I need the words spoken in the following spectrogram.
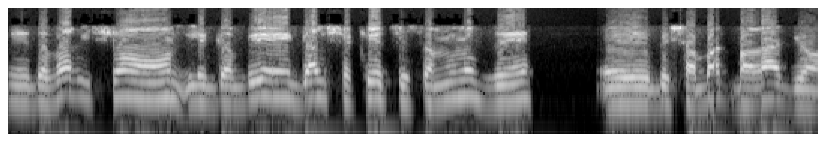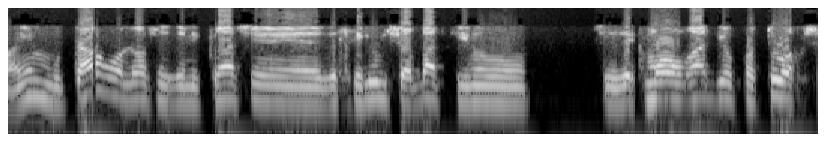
אה, דבר ראשון, לגבי גל שקט ששמים את זה בשבת ברדיו, האם מותר או לא שזה נקרא שזה חילול שבת, כאילו שזה כמו רדיו פתוח ש...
